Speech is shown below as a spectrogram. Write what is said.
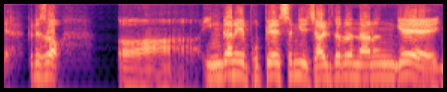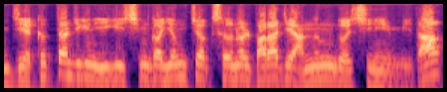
예. 그래서 어, 인간의 부패성이 잘 드러나는 게 이제 극단적인 이기심과 영적 선을 바라지 않는 것입니다.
